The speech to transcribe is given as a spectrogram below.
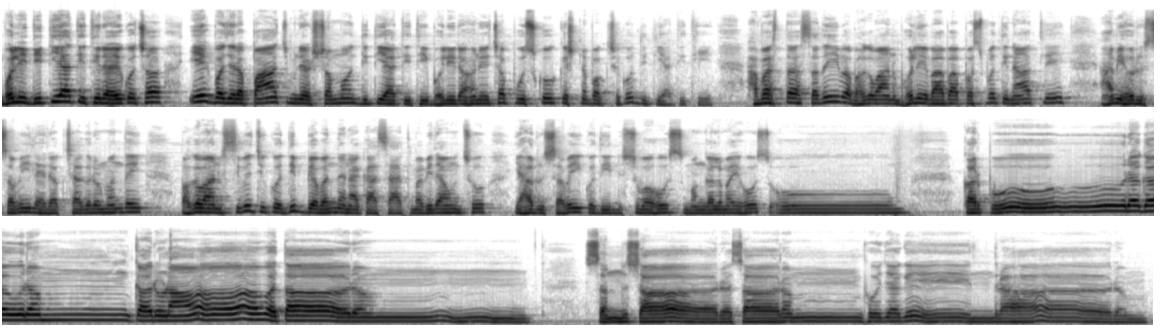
भोलि द्वितीय तिथि रहेको छ। एक बजेर पाँच मिनटसम्म द्वितीय तिथि भोलि रहनेछ पुसको कृष्ण पक्षको द्वितीय तिथि। हवस् त सदैव भगवान् भोले बाबा पशुपतिनाथले हामीहरू सबैलाई रक्षा गरून् भन्दै भगवान् शिवजीको दिव्य वन्दनाका साथमा बिदा हुन्छु। यहाँहरू सबैको दिन शुभ होस् मङ्गलमय होस्। ओम। कर्पूरगौरं करुणावतारं संसारसारं भुजगेन्द्रहारं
